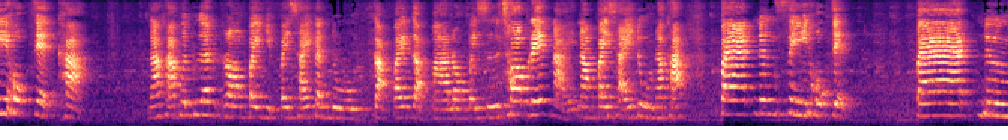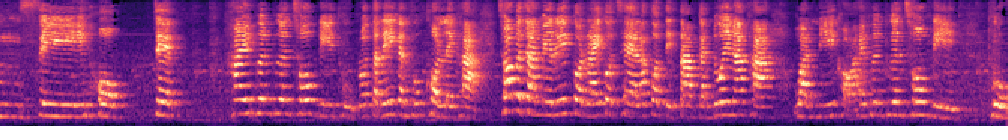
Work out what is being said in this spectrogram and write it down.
467ค่ะนะคะเพื่อนๆลองไปหยิบไปใช้กันดู กลับไปกลับมาลองไปซื้อชอบเลขไหนนำไปใช้ดูนะคะ 81467 81467 ให้เพื่อนๆโชคดีถูกลอตเตอรี่กันทุกคนเลยค่ะ ชอบอาจารย์เมรี่กดไลค์กดแชร์และกดติดตามกันด้วยนะคะ วันนี้ขอให้เพื่อนๆโชคดี ถูก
